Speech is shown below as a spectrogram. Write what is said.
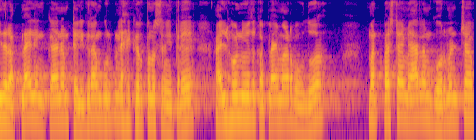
ಇದರ ಅಪ್ಲೈ ಲಿಂಕ್ ನಮ್ಮ ಟೆಲಿಗ್ರಾಮ್ ಗ್ರೂಪ್ನಲ್ಲಿ ಹಾಕಿರ್ತಾನೋ ಸ್ನೇಹಿತರೆ. ಅಲ್ಲಿ ಹೋಗಿ ನೀವು ಇದಕ್ಕೆ ಅಪ್ಲೈ ಮಾಡ್ಬೋದು. ಮತ್ತು ಫಸ್ಟ್ ಟೈಮ್ ಯಾರು ನಮ್ಮ government job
